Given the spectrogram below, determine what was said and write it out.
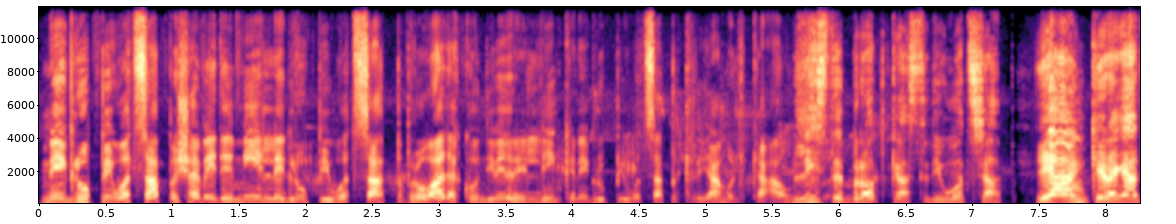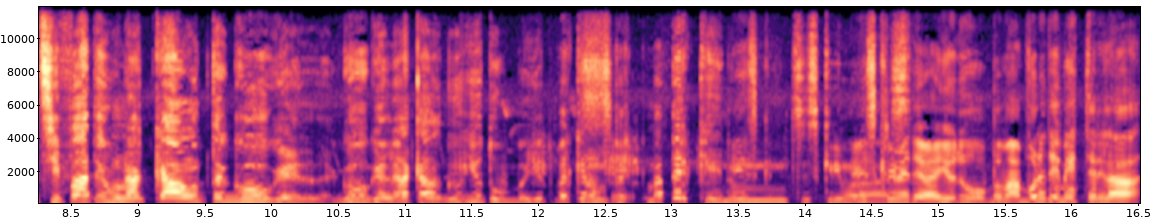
nei gruppi WhatsApp, ci avete mille gruppi WhatsApp, provate a condividere il link nei gruppi WhatsApp creiamo il caos. Liste broadcast di WhatsApp. E anche ragazzi fate un account Google. Google, l'account Gu- YouTube. YouTube. Perché non? Sì. per- ma perché non si iscrivono? Iscrivetevi a YouTube, ma volete mettere la,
